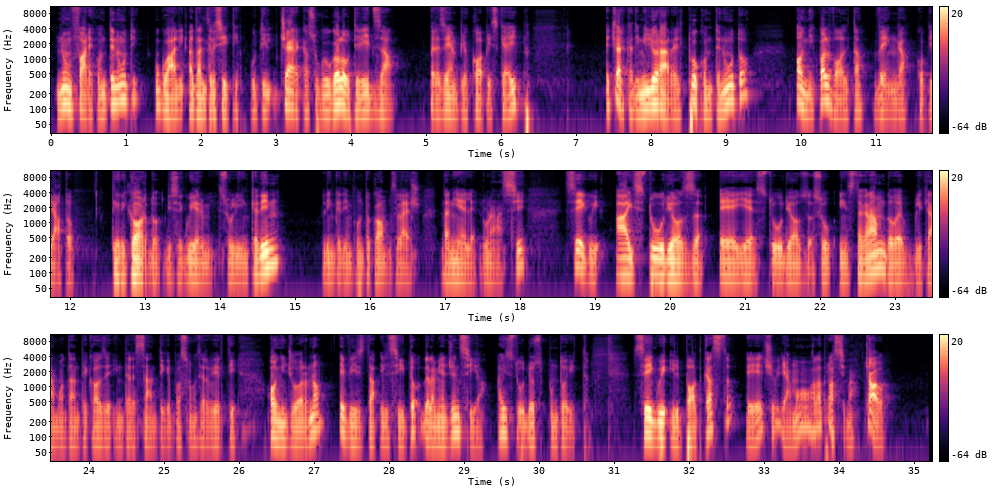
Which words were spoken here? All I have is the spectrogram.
non fare contenuti uguali ad altri siti. Util- cerca su Google, utilizza per esempio Copyscape e cerca di migliorare il tuo contenuto ogni qualvolta venga copiato. Ti ricordo di seguirmi su LinkedIn, linkedin.com slash Daniele Lunassi, segui iStudios e IE Studios su Instagram dove pubblichiamo tante cose interessanti che possono servirti ogni giorno e visita il sito della mia agenzia istudios.it. Segui il podcast e ci vediamo alla prossima. Ciao!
